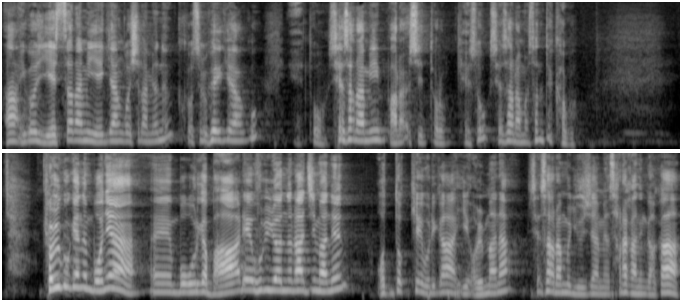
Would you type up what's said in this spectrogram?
아 이거 옛 사람이 얘기한 것이라면은 그것을 회개하고 예, 또새 사람이 말할 수 있도록 계속 새 사람을 선택하고 자 결국에는 뭐냐 에, 예, 뭐 우리가 말의 훈련을 하지만은 어떻게 우리가 이 얼마나 새 사람을 유지하며 살아가는가가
